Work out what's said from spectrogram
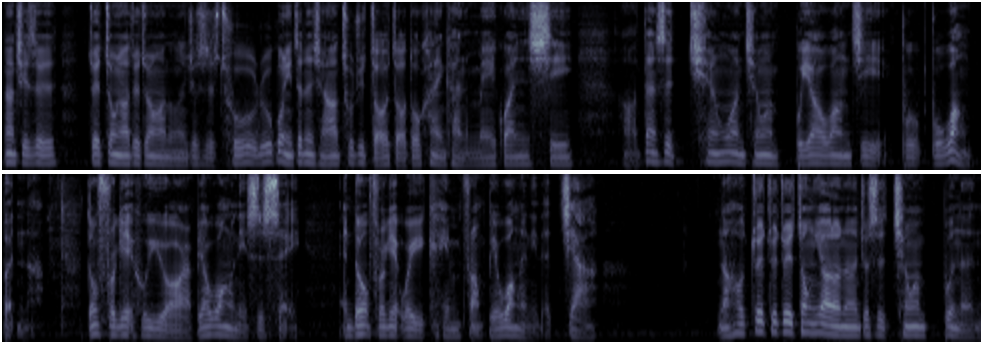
那其实最重要、最重要的东西就是，出如果你真的想要出去走一走、多看一看，没关系。啊！但是千万千万不要忘记，不不忘本呐！Don't forget who you are，不要忘了你是谁，and don't forget where you came from，别忘了你的家。然后最最最重要的呢，就是千万不能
